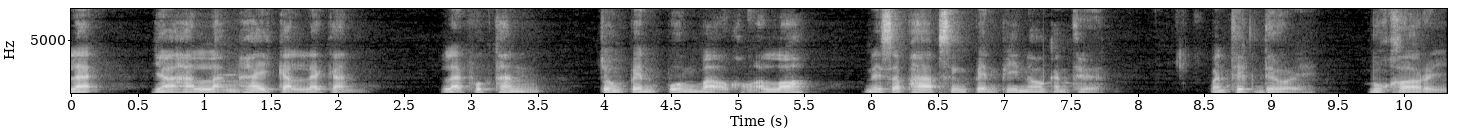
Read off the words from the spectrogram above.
และอย่าหันหลังให้กันและกัน และพวกท่าน จงเป็นปวงเบาของอัลลอฮ์ในสภาพซึ่งเป็นพี่น้องกันเถิด บันทึกโดยบุคอรี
